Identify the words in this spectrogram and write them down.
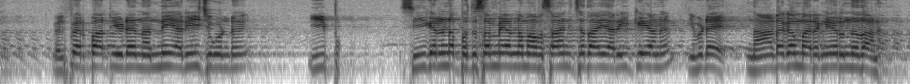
വെൽഫെയർ പാർട്ടിയുടെ നന്ദി അറിയിച്ചുകൊണ്ട് ഈ സ്വീകരണ പൊതുസമ്മേളനം അവസാനിച്ചതായി അറിയിക്കുകയാണ്. ഇവിടെ നാടകം അരങ്ങേറുന്നതാണ്.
